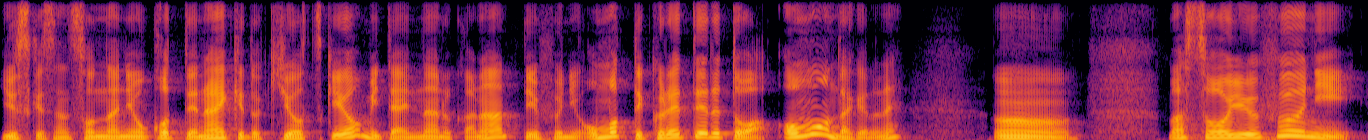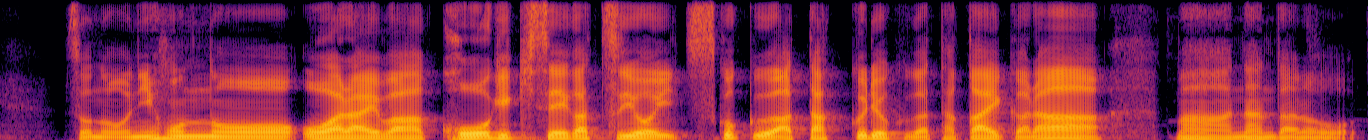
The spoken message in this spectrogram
ユうスケさんそんなに怒ってないけど気をつけようみたいになるかなっていうふうに思ってくれてるとは思うんだけどね。うん。まあそういうふうにその日本のお笑いは攻撃性が強いすごくアタック力が高いからまあなんだろう。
